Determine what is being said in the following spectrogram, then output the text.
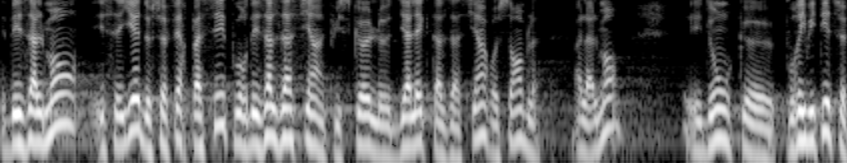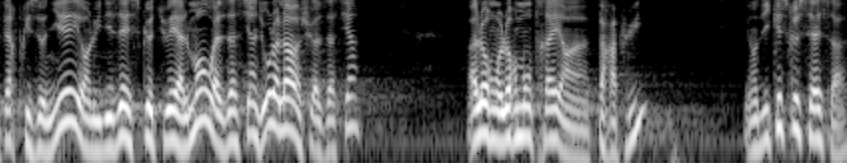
des Allemands essayaient de se faire passer pour des Alsaciens, puisque le dialecte alsacien ressemble à l'allemand. Et donc, euh, pour éviter de se faire prisonnier, on lui disait Est-ce que tu es allemand ou alsacien? Il dit Oh là là, je suis alsacien. Alors on leur montrait un parapluie, et on dit Qu'est-ce que c'est ça?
